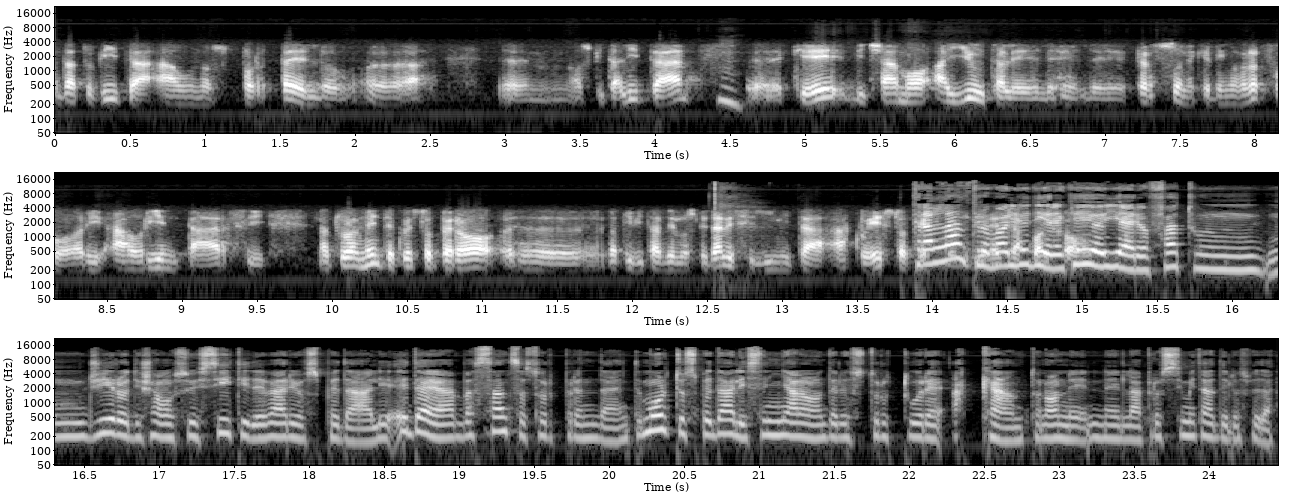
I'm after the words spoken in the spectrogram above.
ha, dato vita a uno sportello eh, ehm, ospitalità eh, che diciamo, aiuta le, le, le, persone che vengono da fuori a orientarsi. Naturalmente questo però eh, l'attività dell'ospedale si limita a questo. Tra l'altro voglio dire che io ieri ho fatto un, un giro diciamo, sui siti dei vari ospedali ed è abbastanza sorprendente. Molti ospedali segnalano delle strutture accanto, no? ne, nella prossimità degli ospedali,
